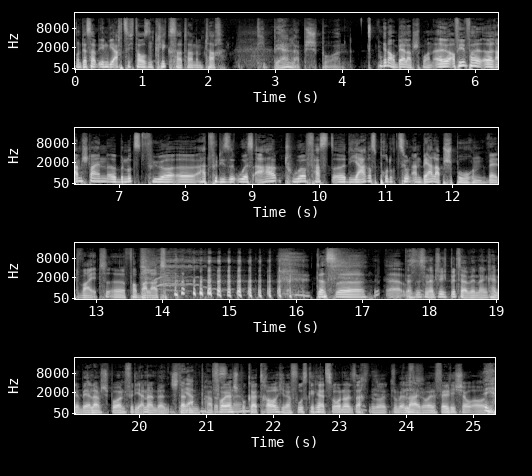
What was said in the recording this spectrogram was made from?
und deshalb irgendwie 80.000 Klicks hatte an einem Tag. Die Bärlappsporen. Genau, Bärlappsporen. Äh, auf jeden Fall, äh, Rammstein äh, benutzt für, äh, hat für diese USA-Tour fast äh, die Jahresproduktion an Bärlappsporen weltweit äh, verballert. das, äh, äh, Das ist natürlich bitter, wenn dann keine Bärlappsporen für die anderen. Dann standen Ja, ein paar das, Feuerspucker traurig in der Fußgängerzone und sagten so, tut mir leid, heute fällt die Show aus. ja,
